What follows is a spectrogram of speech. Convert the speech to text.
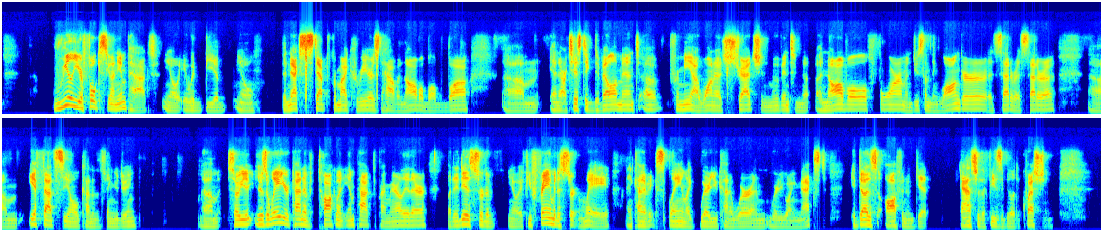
Really you're focusing on impact. You know it would be a you know the next step for my career is to have a novel blah blah blah um, and artistic development uh, for me i want to stretch and move into a novel form and do something longer et cetera et cetera. Um, if that's you know kind of the thing you're doing. Um, so you, there's a way you're kind of talking about impact primarily there but it is sort of you know if you frame it a certain way and kind of explain like where you kind of were and where you're going next it does often get answer the feasibility question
